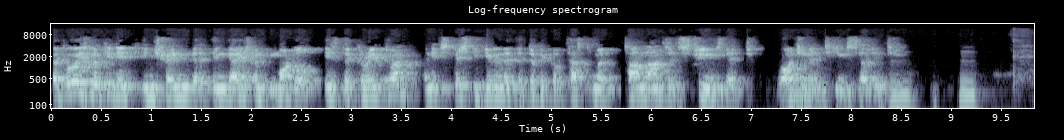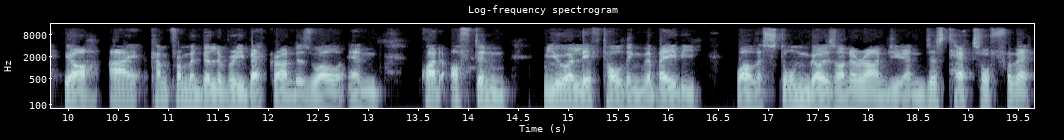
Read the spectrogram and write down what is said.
But we're always looking at ensuring that the engagement model is the correct one, and especially given that the difficult customer timelines and streams that Rajan and team sell into. Mm-hmm. Yeah, I come from a delivery background as well, and quite often you are left holding the baby while the storm goes on around you. And just hats off for that.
